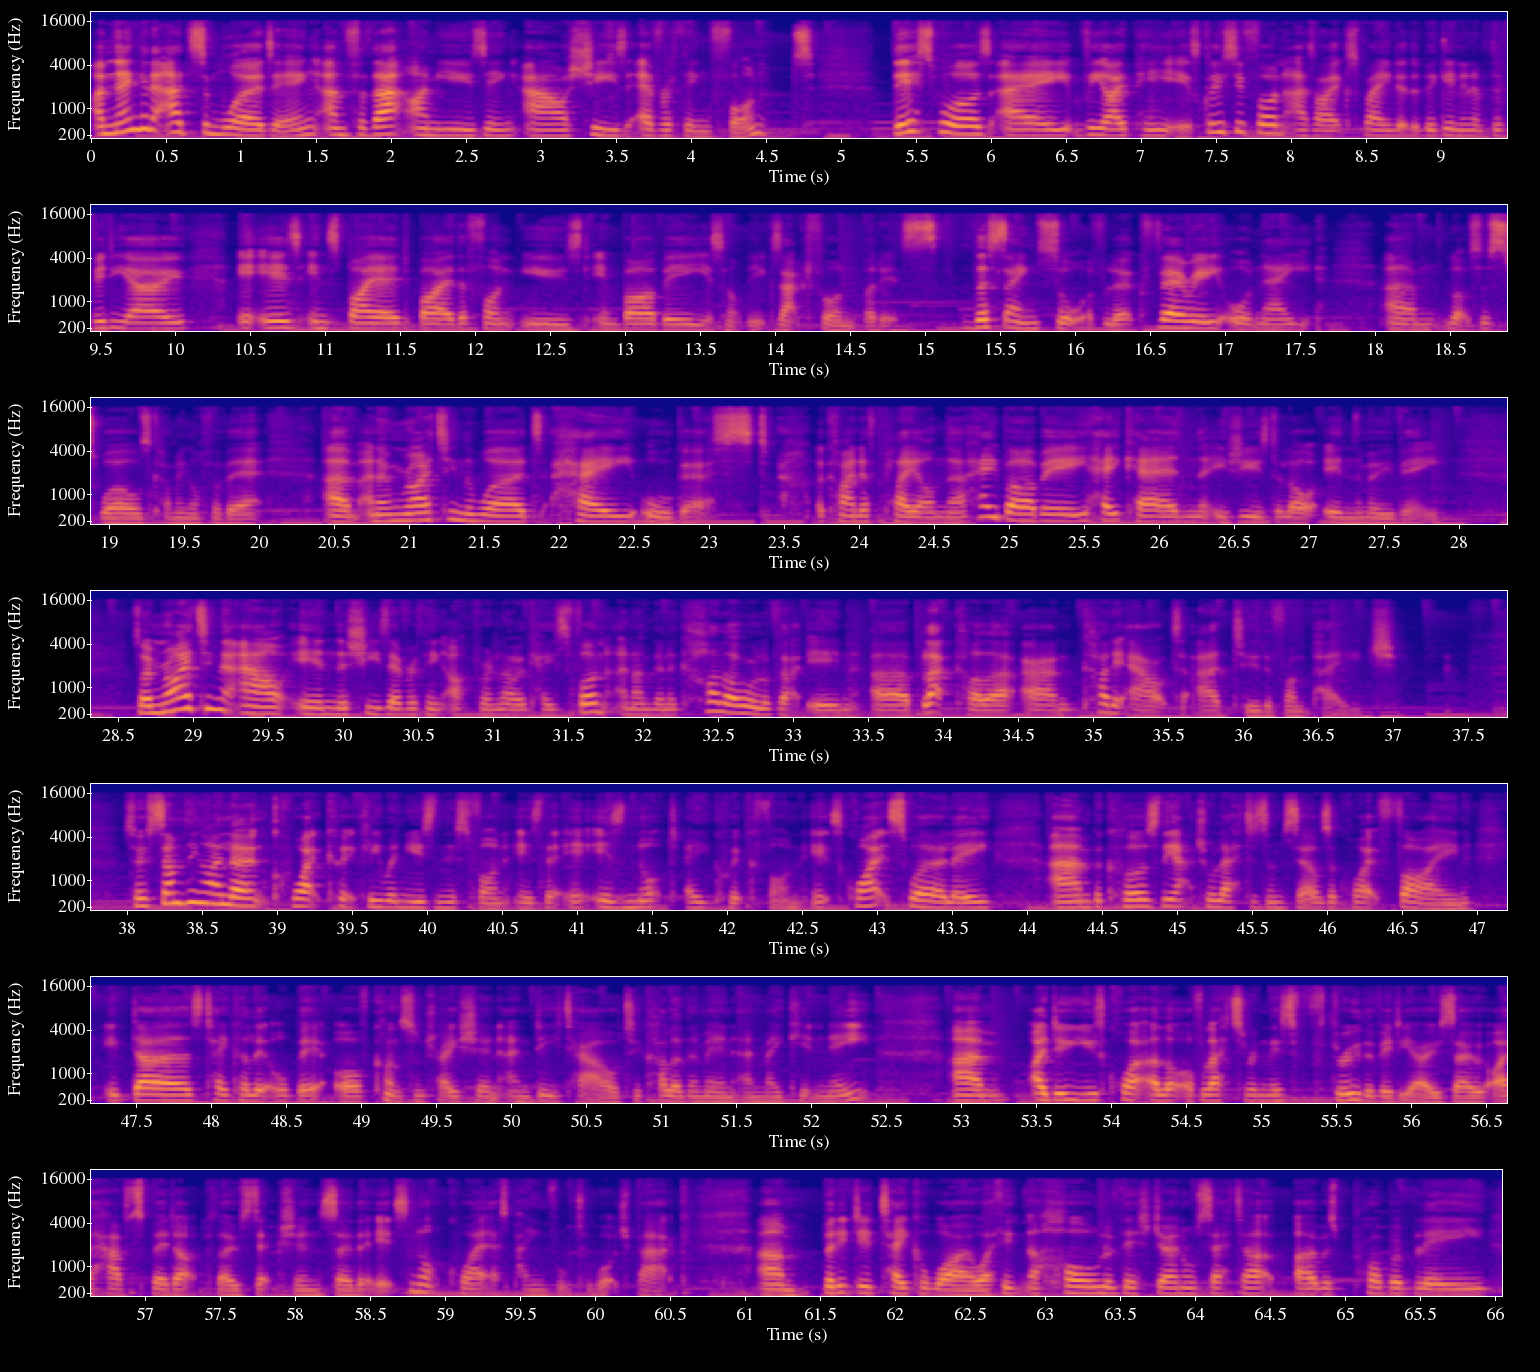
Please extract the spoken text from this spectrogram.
I'm then going to add some wording and for that I'm using our She's Everything font. This was a VIP exclusive font, as I explained at the beginning of the video. It is inspired by the font used in Barbie. It's not the exact font, but it's the same sort of look. Very ornate, um, lots of swirls coming off of it. Um, and I'm writing the words Hey August, a kind of play on the Hey Barbie, Hey Ken that is used a lot in the movie. So I'm writing that out in the She's Everything upper and lowercase font and I'm going to colour all of that in a black colour and cut it out to add to the front page. So something I learnt quite quickly when using this font is that it is not a quick font. It's quite swirly and because the actual letters themselves are quite fine, it does take a little bit of concentration and detail to colour them in and make it neat. Um, I do use quite a lot of lettering this through the video, so I have sped up those sections so that it's not quite as painful to watch back. Um, but it did take a while. I think the whole of this journal setup, I was probably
